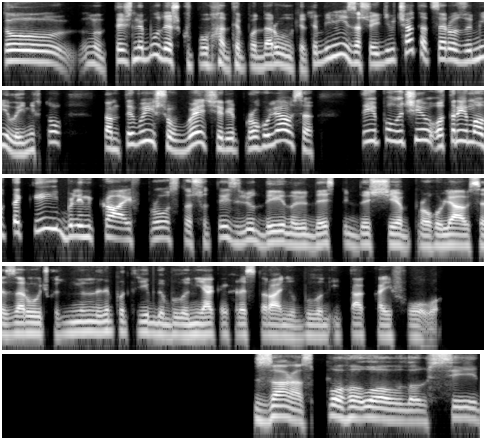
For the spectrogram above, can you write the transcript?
то ну, ти ж не будеш купувати подарунки. Тобі ні за що. І дівчата це розуміли. І ніхто там ти вийшов ввечері, прогулявся, ти получив, отримав такий, блін, кайф просто, що ти з людиною десь під дощем прогулявся за ручку. Не потрібно було ніяких ресторанів, було і так кайфово. Зараз поголовно всі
